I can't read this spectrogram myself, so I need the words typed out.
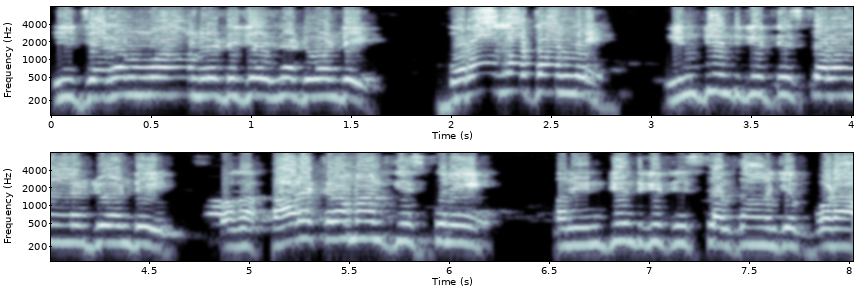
ఈ జగన్మోహన్ రెడ్డి చేసినటువంటి దురాఘాతాల్ని ఇంటింటికి తీసుకెళ్ళాలనేటువంటి ఒక కార్యక్రమాన్ని తీసుకుని మన ఇంటింటికి తీసుకెళ్తామని చెప్పి కూడా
